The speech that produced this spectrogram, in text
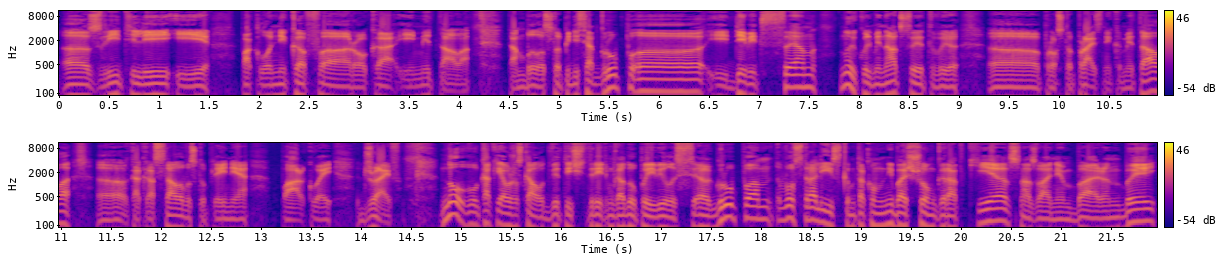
э, зрителей и поклонников э, рока и металла. Там было 150 групп э, и 9 сцен, ну и кульминацией этого просто праздника металла как раз стало выступление Parkway Drive. Ну, как я уже сказал, в 2003 году появилась э, группа в австралийском таком небольшом городке с названием Байрон Бэй.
